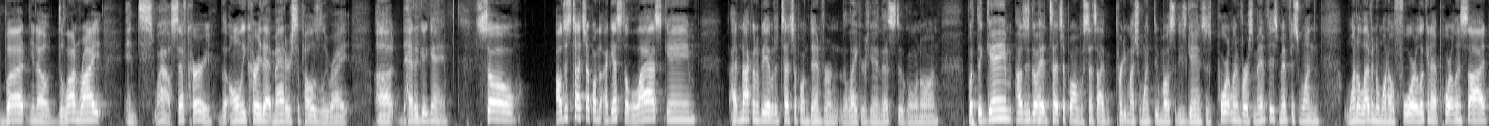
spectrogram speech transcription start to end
but you know Delon Wright and wow, Seth Curry, the only Curry that matters supposedly, right? Uh, had a good game. So I'll just touch up on, the, I guess, the last game. I'm not going to be able to touch up on Denver and the Lakers game. That's still going on. But the game I'll just go ahead and touch up on since I pretty much went through most of these games is Portland versus Memphis. Memphis won 111 to 104. Looking at Portland side,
